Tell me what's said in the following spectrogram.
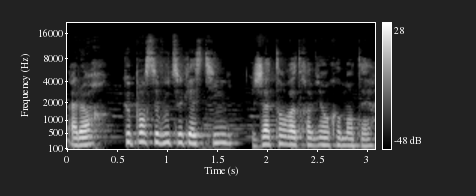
Alors, que pensez-vous de ce casting? J'attends votre avis en commentaire.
